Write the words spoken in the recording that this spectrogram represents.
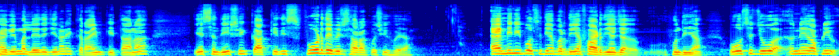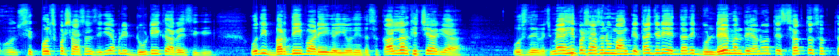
ਹੈਗੇ ਮਹੱਲੇ ਦੇ ਜਿਨ੍ਹਾਂ ਨੇ ਕ੍ਰਾਈਮ ਕੀਤਾ ਨਾ, ਇਹ ਸੰਦੀਪ ਸਿੰਘ ਕਾਕੇ ਦੀ ਸਪੋਰਟ ਦੇ ਵਿੱਚ ਸਾਰਾ ਕੁਝ ਹੀ ਹੋਇਆ। ਐਵੇਂ ਨਹੀਂ ਪੁਲਿਸ ਦੀਆਂ ਵਰਦੀਆਂ ਫਾੜਦੀਆਂ ਜਾ- ਹੁੰਦੀਆਂ। ਉਸ ਜੋ ਉਹਨੇ ਆਪਣੀ ਪੁਲਿਸ ਪ੍ਰਸ਼ਾਸਨ ਸੀਗੀ, ਆਪਣੀ ਡਿਊਟੀ ਕਰ ਰਹੀ ਸੀਗੀ। ਉਹਦੀ ਵਰਦੀ ਪਾੜੀ ਗਈ ਉਹਦੇ ਦਸ ਕਾਲਰ ਖਿੱਚਿਆ ਗਿਆ ਉਸ ਦੇ ਵਿੱਚ। ਮੈਂ ਇਹੀ ਪ੍ਰਸ਼ਾਸਨ ਨੂੰ ਮੰਗ ਕੀਤਾ, ਜਿਹੜੇ ਇਦਾਂ ਦੇ ਗੁੰਡੇ ਬੰਦੇ ਆ ਨਾ ਤੇ ਸਖਤ ਤੋਂ ਸਖਤ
